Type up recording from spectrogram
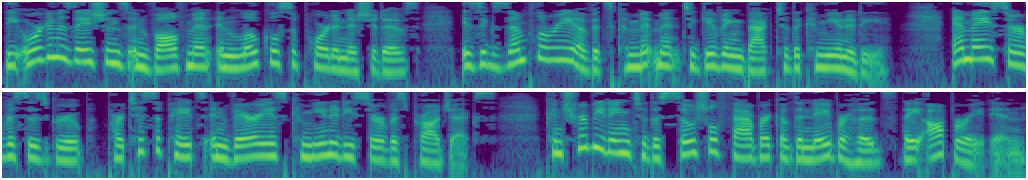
the organization's involvement in local support initiatives is exemplary of its commitment to giving back to the community. MA Services Group participates in various community service projects, contributing to the social fabric of the neighborhoods they operate in.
